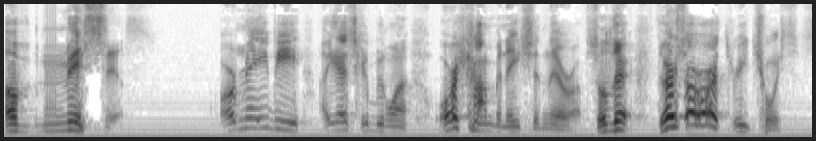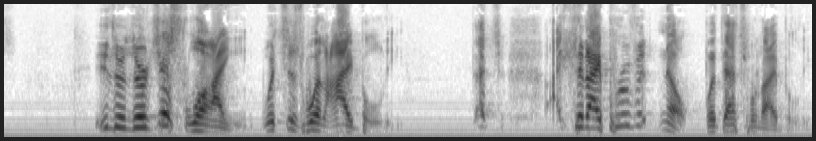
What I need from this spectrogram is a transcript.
of misses. Or maybe, I guess it could be one, or a combination thereof. So there, there's our three choices. Either they're just lying, which is what I believe. That's, can I prove it? No, but that's what I believe.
